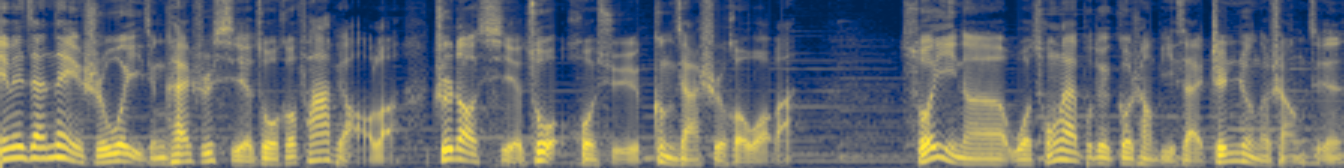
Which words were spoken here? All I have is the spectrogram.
因为在那时我已经开始写作和发表了，知道写作或许更加适合我吧。所以呢，我从来不对歌唱比赛真正的上进，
